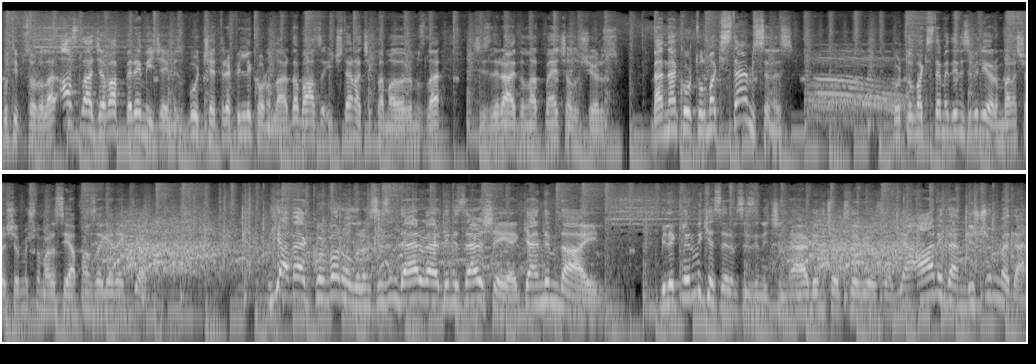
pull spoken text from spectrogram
bu tip sorular asla cevap veremeyeceğimiz bu çetrefilli konularda bazı içten açıklamalarımızla sizleri aydınlatmaya çalışıyoruz. Benden kurtulmak ister misiniz? Kurtulmak istemediğinizi biliyorum. Bana şaşırmış numarası yapmanıza gerek yok. Ya ben kurban olurum sizin değer verdiğiniz her şeye. Kendim dahil. Bileklerimi keserim sizin için eğer beni çok seviyorsanız. Yani aniden, düşünmeden.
